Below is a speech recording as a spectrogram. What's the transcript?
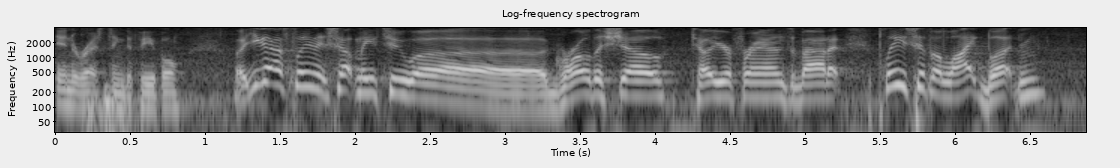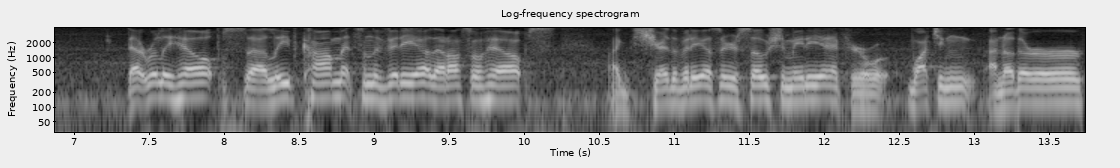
interesting to people. But you guys, please help me to uh, grow the show. Tell your friends about it. Please hit the like button. That really helps. Uh, leave comments on the video. That also helps. Like share the videos on your social media. If you're watching another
